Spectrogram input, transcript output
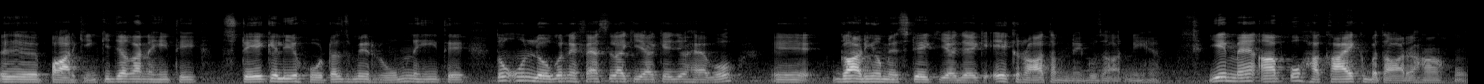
पार्किंग की जगह नहीं थी स्टे के लिए होटल्स में रूम नहीं थे तो उन लोगों ने फ़ैसला किया कि जो है वो गाड़ियों में स्टे किया जाए कि एक रात हमने गुजारनी है। ये मैं आपको हकायक बता रहा हूँ।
